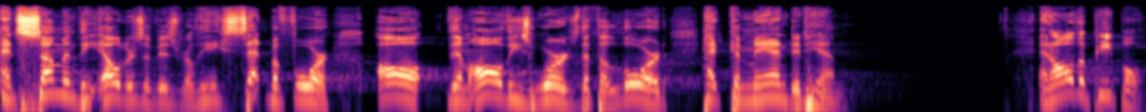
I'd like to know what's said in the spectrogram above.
and summoned the elders of Israel. He set before all them all these words that the Lord had commanded him. And all the people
